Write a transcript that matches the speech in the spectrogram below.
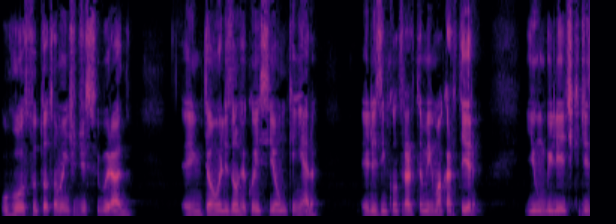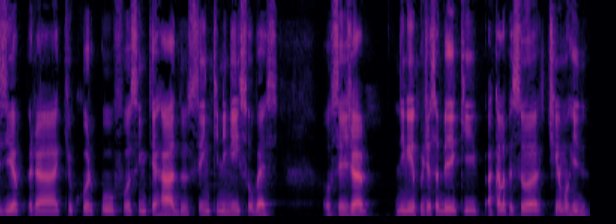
o rosto totalmente desfigurado. Então, eles não reconheciam quem era. Eles encontraram também uma carteira e um bilhete que dizia para que o corpo fosse enterrado sem que ninguém soubesse. Ou seja, ninguém podia saber que aquela pessoa tinha morrido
